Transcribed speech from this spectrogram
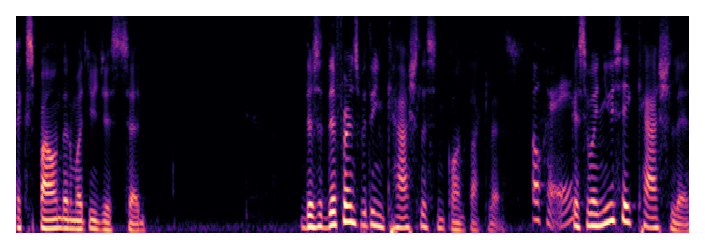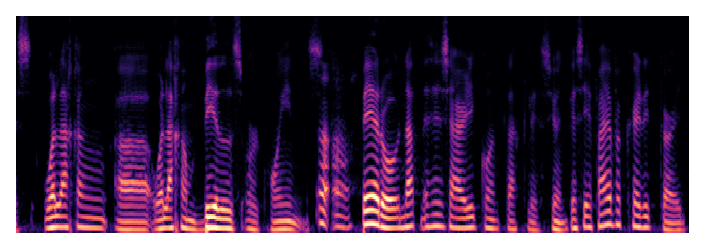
expound on what you just said, there's a difference between cashless and contactless. Okay. Kasi when you say cashless, wala kang uh, wala kang bills or coins. Uh-uh. Pero not necessarily contactless 'yun. Kasi if I have a credit card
